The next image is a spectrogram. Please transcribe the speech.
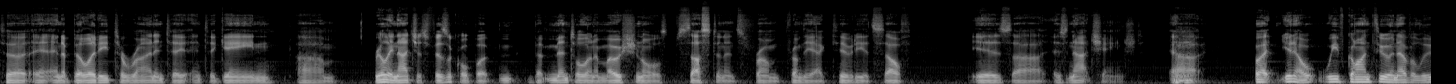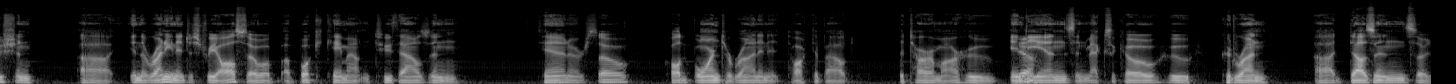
to an ability to run and to and to gain um, really not just physical but but mental and emotional sustenance from from the activity itself is uh, is not changed. Uh, but you know we've gone through an evolution uh, in the running industry. Also, a, a book came out in 2010 or so called Born to Run, and it talked about the Tarahumara Yeah. Indians in Mexico who could run uh, dozens or,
